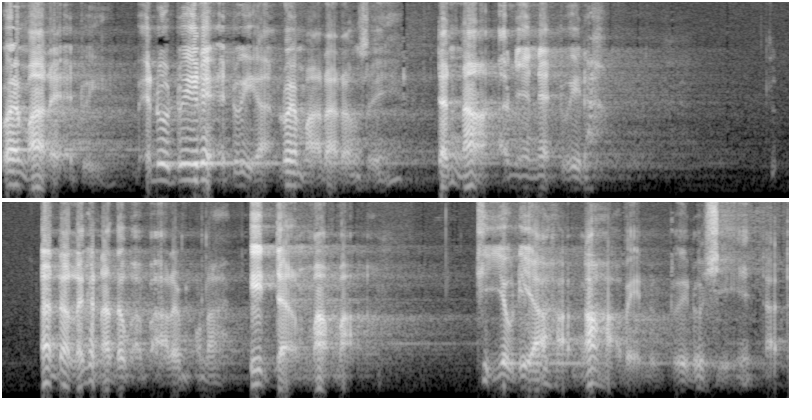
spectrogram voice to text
လွဲမှားတဲ့အတွေ့ဘယ်လိုတွေးတဲ့အတွေ့ကလွဲမှားတာတော့ဆိုရင်တဏှအမြင်နဲ့တွေးတာအတ္တလက္ခဏာတော့ပါတယ်မဟုတ်လားဣတံမမထိယုတ်တရားဟာငါဟာပဲလို့တွေးလို့ရှိရင်ဒါတ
